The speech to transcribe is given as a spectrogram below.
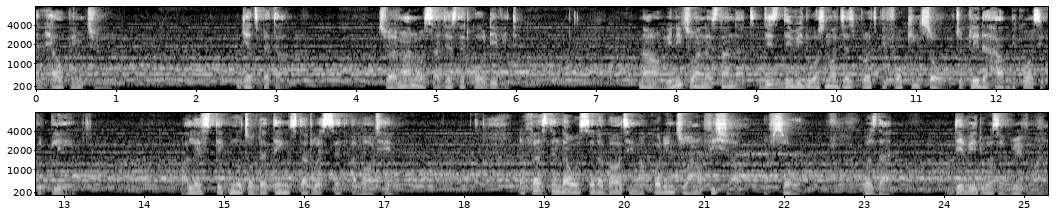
and help him to get better. So a man was suggested called David. Now, you need to understand that this David was not just brought before King Saul to play the harp because he could play. But let's take note of the things that were said about him. The first thing that was said about him, according to an official of Saul, was that David was a brave man.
